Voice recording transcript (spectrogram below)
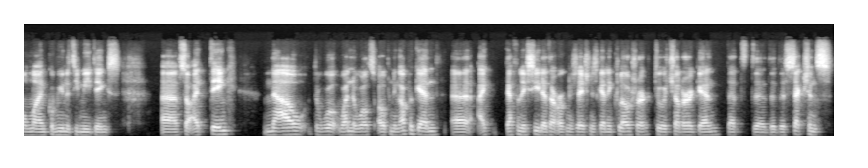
online community meetings. Uh, so I think now the world when the world's opening up again uh, i definitely see that our organization is getting closer to each other again that the the, the sections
